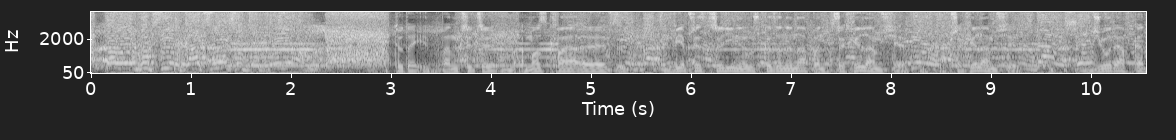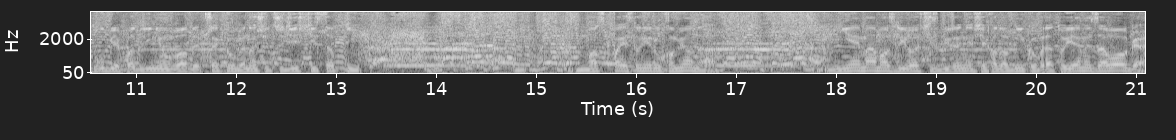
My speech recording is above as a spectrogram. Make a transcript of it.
Второй буксир. Как слышите? Прием. Tutaj pan krzyczy Moskwa, e, dwie przestrzeliny, uszkodzony napęd, przechylam się, przechylam się. Dziura w kadłubie pod linią wody, przechył wynosi 30 stopni. Moskwa jest unieruchomiona. Nie ma możliwości zbliżenia się holowników. Ratujemy załogę.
